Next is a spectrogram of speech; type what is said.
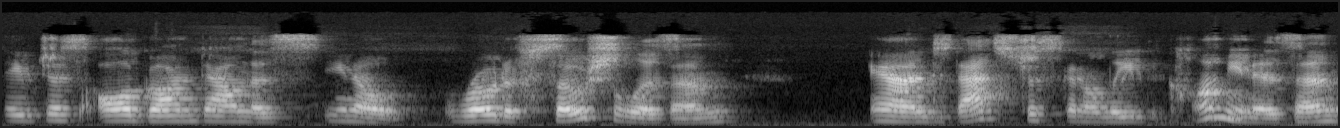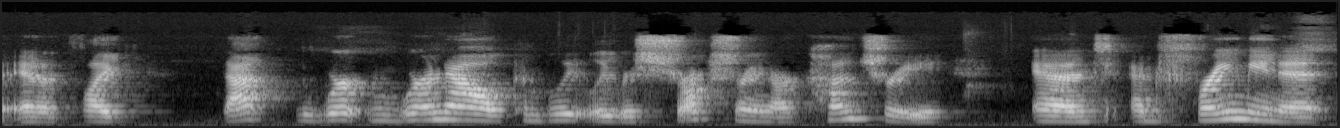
they've just all gone down this, you know, road of socialism, and that's just going to lead to communism. And it's like that we're we're now completely restructuring our country and and framing it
